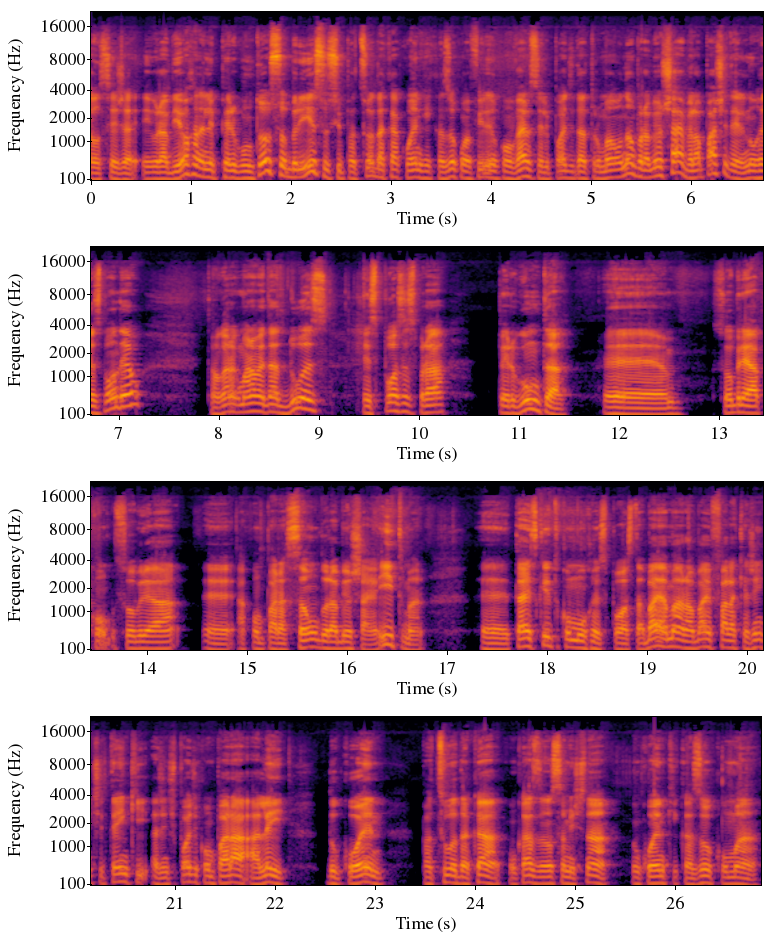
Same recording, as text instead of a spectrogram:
Ou seja, o Rabi Yohanan ele perguntou sobre isso, se o Patsodaká Cohen que casou com a filha de conversa, ele pode dar trumá ou não para o Rabi Oshaya. Ela parte dele não respondeu. Então, agora a Gemara vai dar duas respostas para a pergunta é, sobre a, sobre a, é, a comparação do Rabi Oshaya. Itmar está é, escrito como resposta. Abai Amar, Abai fala que a gente tem que, a gente pode comparar a lei do Cohen Patsua Daka, com o caso da nossa Mishnah, um Cohen que casou com uma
